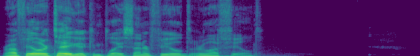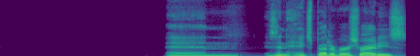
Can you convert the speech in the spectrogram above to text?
Rafael Ortega can play center field or left field. and isn't Hicks better versus righties?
